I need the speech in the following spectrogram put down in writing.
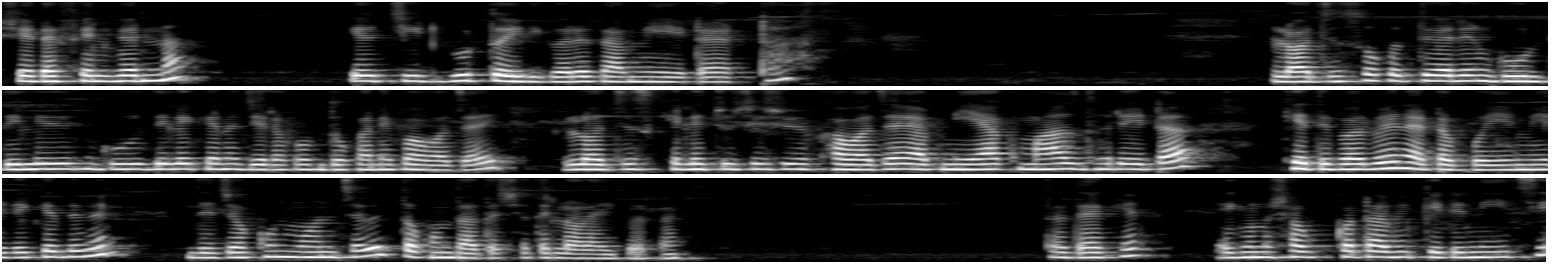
সেটা ফেলবেন না। কেউ চিটগুড় তৈরি করে, তো আমি এটা একটা লজেসও করতে পারেন, গুড় দিলে গুড় দিলে কেন যেরকম দোকানে পাওয়া যায়। লজেস খেলে চুষে চুষে খাওয়া যায়। আপনি এক মাস ধরে এটা খেতে পারবেন, একটা বয়ে রেখে দেবেন। দিয়ে যখন মন চাবে তখন তাদের সাথে লড়াই করবেন। তা দেখেন, এগুলো সব কটা আমি কেটে নিয়েছি।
